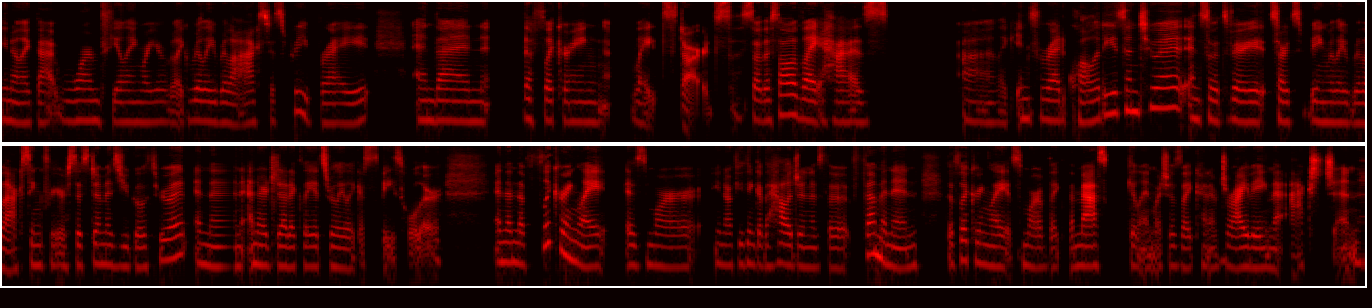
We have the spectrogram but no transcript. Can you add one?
you know, like that warm feeling where you're like really relaxed. It's pretty bright. And then the flickering light starts. So the solid light has uh, like infrared qualities into it. And so it's very it starts being really relaxing for your system as you go through it. And then energetically it's really like a space holder. And then the flickering light is more you know if you think of the halogen as the feminine the flickering light is more of like the masculine which is like kind of driving the action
